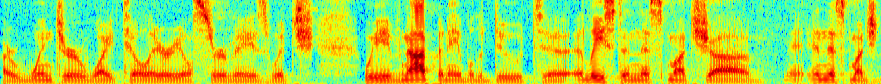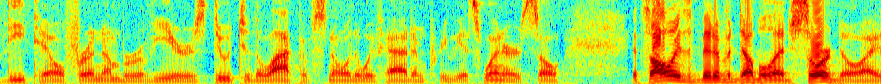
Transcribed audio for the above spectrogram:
our winter whitetail aerial surveys, which we've not been able to do to at least in this much uh, in this much detail for a number of years due to the lack of snow that we've had in previous winters. So it's always a bit of a double-edged sword, though. I,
